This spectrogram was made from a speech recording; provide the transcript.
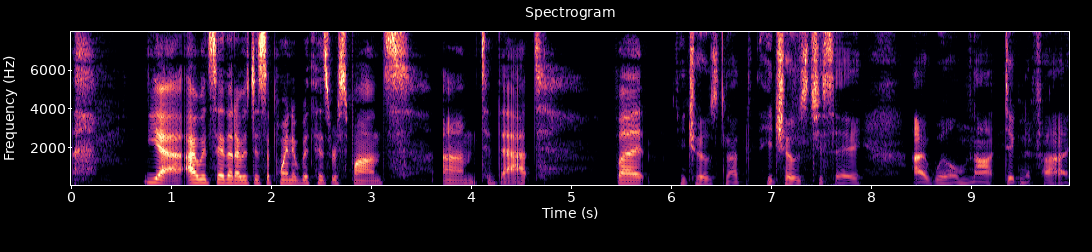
yeah, I would say that I was disappointed with his response um, to that. But he chose not, he chose to say, I will not dignify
